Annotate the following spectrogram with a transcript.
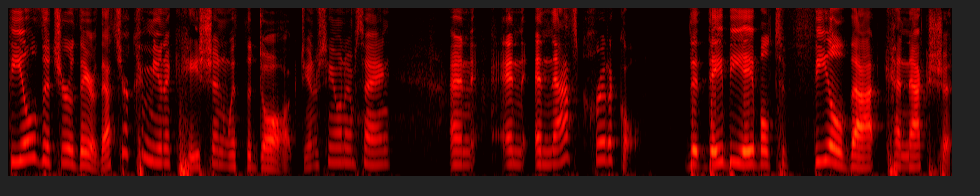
feel that you're there. That's your communication with the dog. Do you understand what I'm saying? And and and that's critical that they be able to feel that connection.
